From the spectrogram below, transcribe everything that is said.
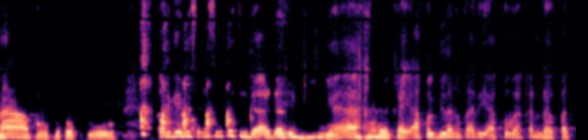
Nah, kupu-kupu. Organisasi itu tidak ada ruginya. Kayak aku bilang tadi, aku bahkan dapat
